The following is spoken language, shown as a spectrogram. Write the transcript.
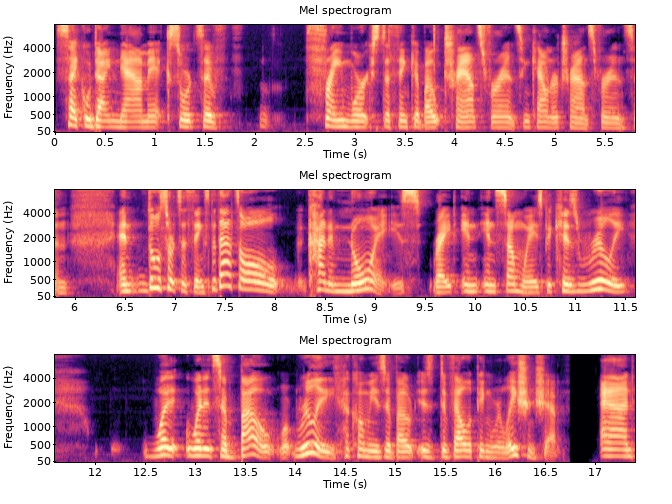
psychodynamic sorts of frameworks to think about transference and countertransference and and those sorts of things but that's all kind of noise right in in some ways because really what what it's about what really hakomi is about is developing relationship and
